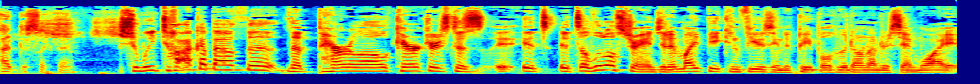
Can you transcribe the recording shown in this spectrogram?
I just like that. Should we talk about the the parallel characters because it's it's a little strange and it might be confusing to people who don't understand why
